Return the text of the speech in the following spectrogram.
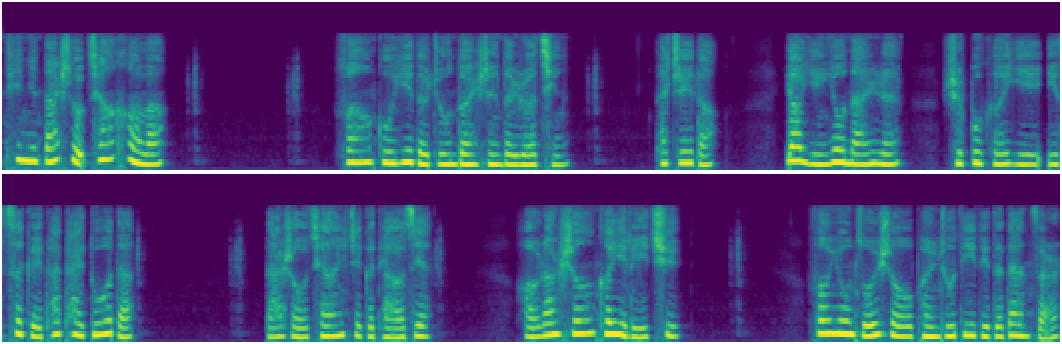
替你打手枪好了。方故意的中断声的热情，他知道，要引诱男人是不可以一次给他太多的。打手枪是个条件，好让生可以离去。方用左手捧住弟弟的蛋子儿，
